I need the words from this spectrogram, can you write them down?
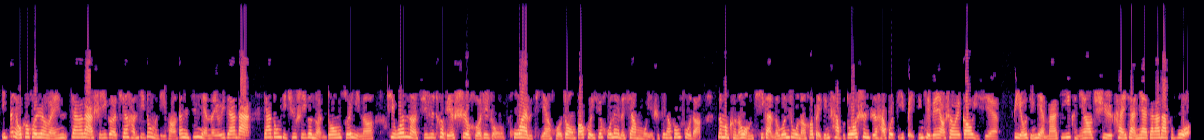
一般游客会认为加拿大是一个天寒地冻的地方，但是今年呢，由于加拿大加东地区是一个暖冬，所以呢，气温呢其实特别适合这种户外的体验活动，包括一些户内的项目也是非常丰富的。那么可能我们体感的温度呢和北京差不多，甚至还会比北京这边要稍微高一些。必游景点吧，第一肯定要去看一下尼亚加拉大瀑布，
